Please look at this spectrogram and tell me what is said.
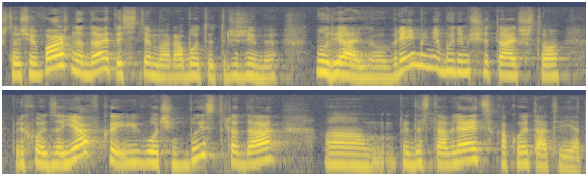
что очень важно, да, эта система работает в режиме ну, реального времени, будем считать, что приходит заявка и очень быстро да, предоставляется какой-то ответ.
